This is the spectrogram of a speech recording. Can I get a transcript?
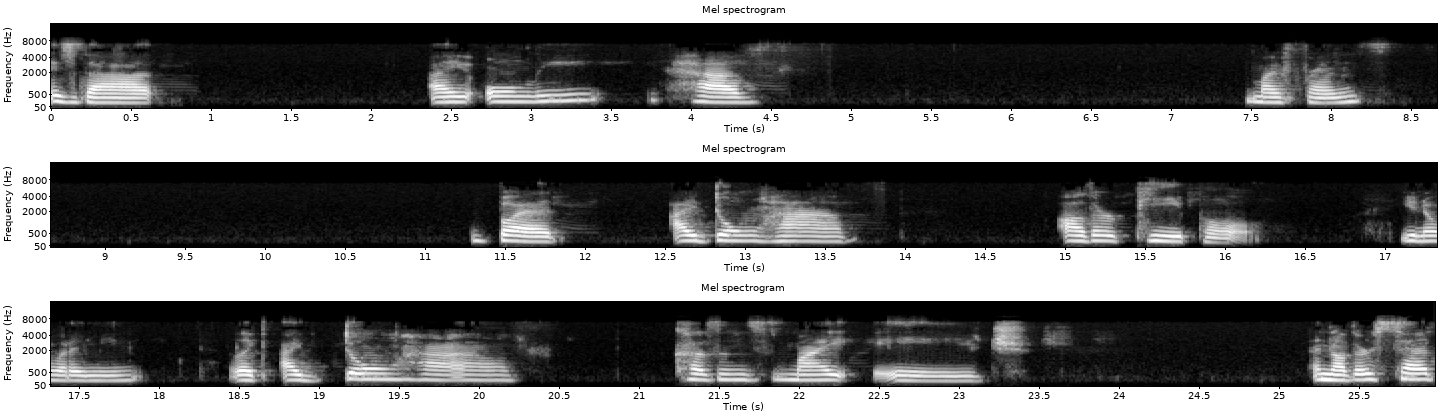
is that I only have my friends, but I don't have other people. You know what I mean? Like, I don't have cousins my age, another set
